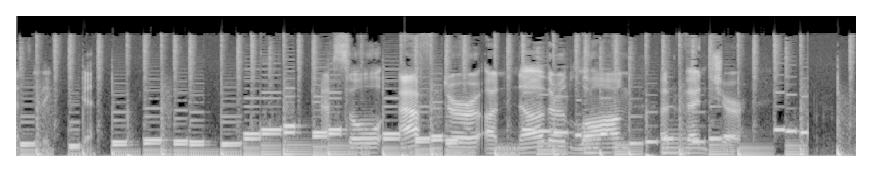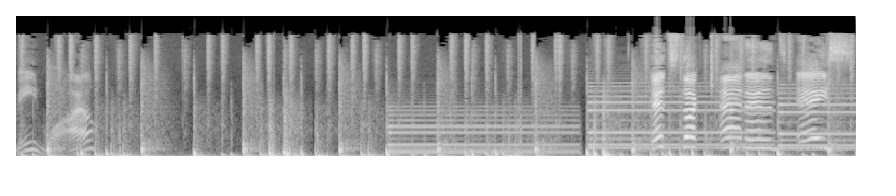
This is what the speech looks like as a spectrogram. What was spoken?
the castle after another long adventure. Meanwhile, it's the cannons, Ace!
